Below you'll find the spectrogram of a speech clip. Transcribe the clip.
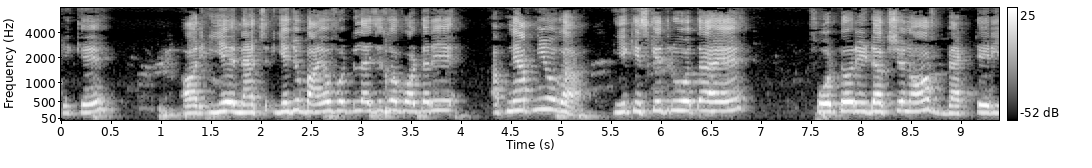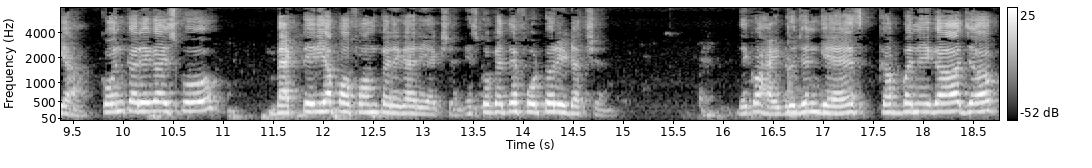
ठीक है? और ये नेच ये जो बायो फर्टिलाइसिस ऑफ़ वाटर ये अपने आप नहीं होगा। ये किसके थ्रू होता है? फ़ोटो रिडक्शन ऑफ़ बैक्टीरिया कौन करेगा इसको? बैक्टीरिया परफॉर्म करेगा रिएक्शन इसको कहते हैं फ़ोटो रिडक्शन देखो हाइड्रोजन गैस कब बनेगा? जब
